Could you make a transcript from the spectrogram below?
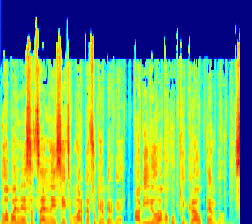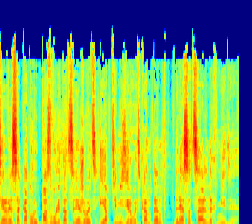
Глобальная социальная сеть Марка Цукерберга объявила о покупке CrowdTangle, сервиса, который позволит отслеживать и оптимизировать контент для социальных медиа.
